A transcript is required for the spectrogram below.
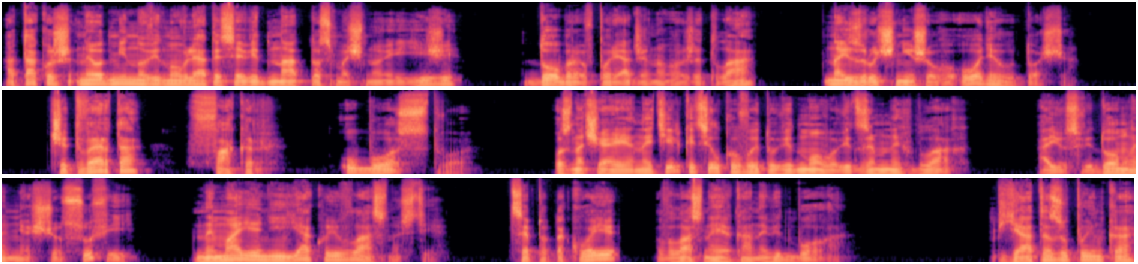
а також неодмінно відмовлятися від надто смачної їжі, добре впорядженого житла, найзручнішого одягу тощо. Четверта факр убоство означає не тільки цілковиту відмову від земних благ, а й усвідомлення, що суфій не має ніякої власності, цебто такої, власне, яка не від Бога. П'ята зупинка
